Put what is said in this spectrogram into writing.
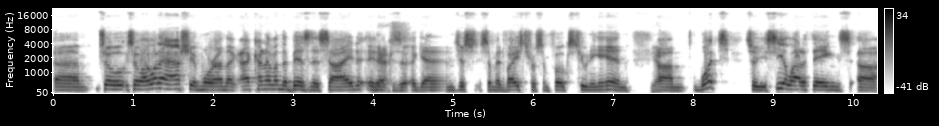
Um, so, so I want to ask you more on the uh, kind of on the business side, you know, because yes. again, just some advice for some folks tuning in. Yep. Um, what? So you see a lot of things, uh,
